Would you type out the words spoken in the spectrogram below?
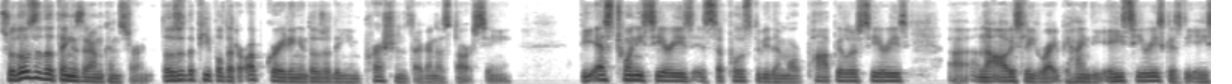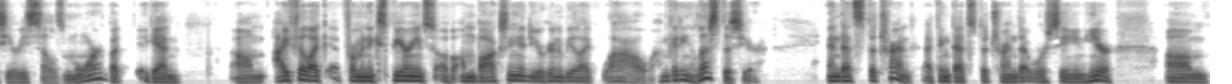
So those are the things that I'm concerned. Those are the people that are upgrading and those are the impressions they're going to start seeing. The S20 series is supposed to be the more popular series. Uh, now, obviously, right behind the A series because the A series sells more. But again, um, I feel like from an experience of unboxing it, you're going to be like, wow, I'm getting less this year. And that's the trend. I think that's the trend that we're seeing here. Um,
